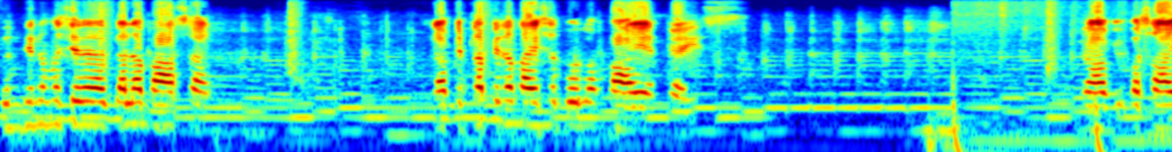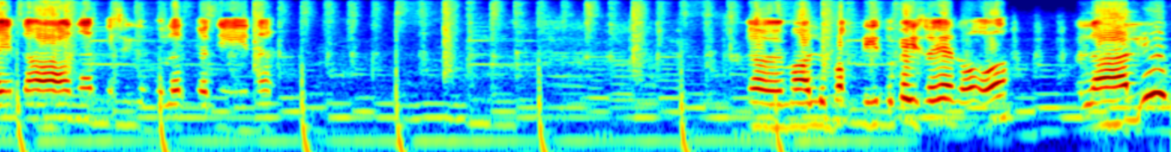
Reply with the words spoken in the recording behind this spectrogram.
Doon din naman sila naglalabasan. Lapit-lapit na tayo sa dulong bayan, guys. Grabe basa yung daanan kasi umulan kanina. Yan, may mga lubak dito, guys. Ayan, oo. Malalim.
